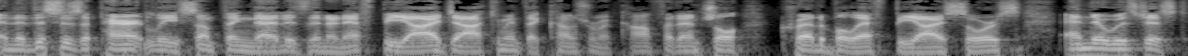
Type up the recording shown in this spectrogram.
And that this is apparently something that is in an FBI document that comes from a confidential, credible FBI source, and there was just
